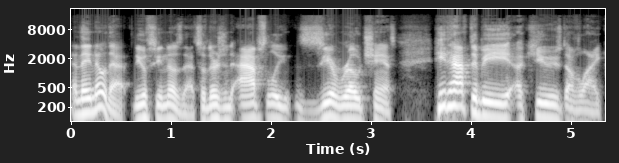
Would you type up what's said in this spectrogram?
and they know that the UFC knows that. So there's an absolutely zero chance he'd have to be accused of like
